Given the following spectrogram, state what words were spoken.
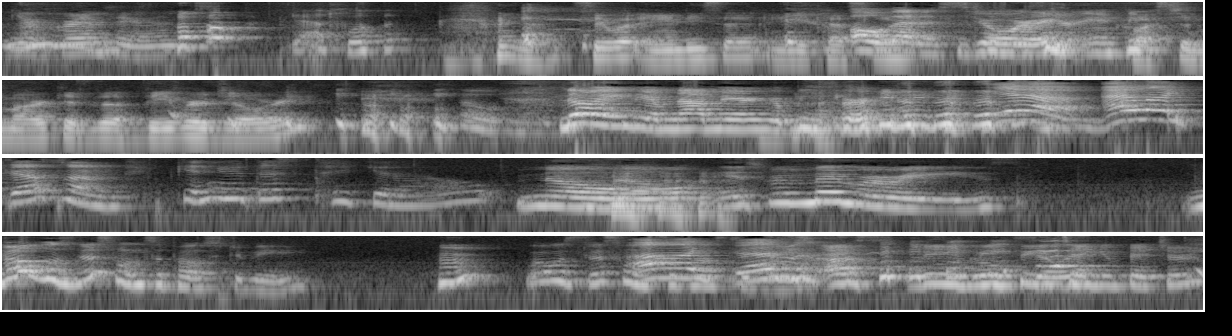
your grandparents. Dad, look. See what Andy said? Andy Kessler. Oh, that is Jory. Question mark is the beaver Jory. No, Andy, I'm not marrying a beaver. Yeah, I like this one. Can you just take it out? no, it's for memories. What was this one supposed to be? Hmm? What was this one I like supposed to It was us being goofy, silly. taking pictures.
